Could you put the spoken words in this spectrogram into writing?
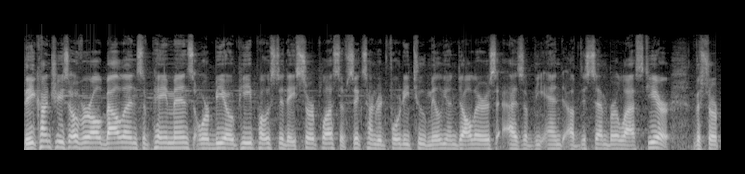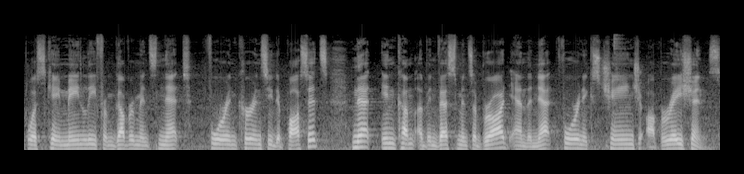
The country's overall balance of payments, or BOP, posted a surplus of $642 million as of the end of December last year. The surplus came mainly from government's net foreign currency deposits, net income of investments abroad, and the net foreign exchange operations.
